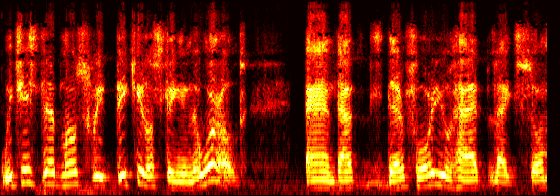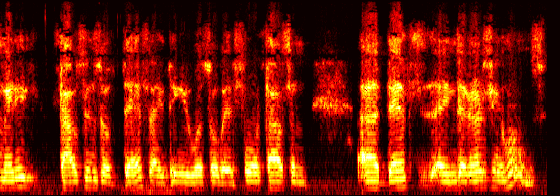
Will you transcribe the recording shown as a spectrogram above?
which is the most ridiculous thing in the world. And that therefore you had like so many thousands of deaths. I think it was over four thousand uh, deaths in the nursing homes.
